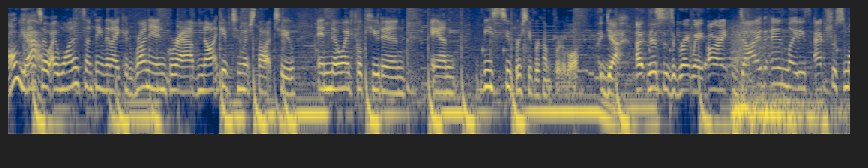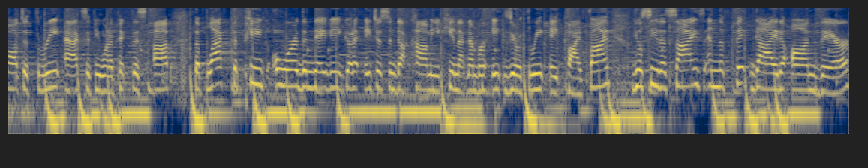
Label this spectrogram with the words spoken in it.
Oh, yeah. And so I wanted something that I could run in, grab, not give too much thought to, and know I'd feel cute in and be super, super comfortable. Yeah, this is a great way. All right, dive in, ladies. Extra small to 3X if you want to pick this up. The black, the pink, or the navy, go to hsn.com and you key in that number 803-855. You'll see the size and the fit guide on there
